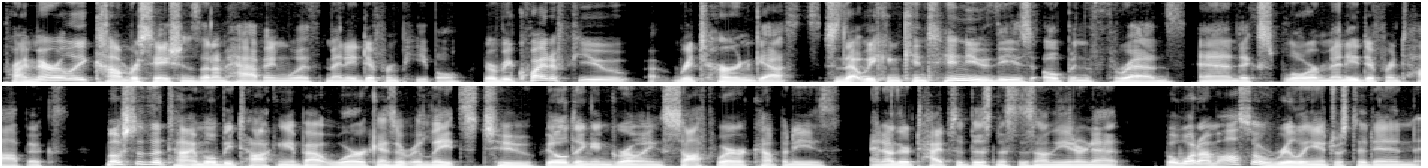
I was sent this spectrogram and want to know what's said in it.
primarily conversations that I'm having with many different people. There will be quite a few uh, return guests so that we can continue these open threads and explore many different topics. Most of the time, we'll be talking about work as it relates to building and growing software companies and other types of businesses on the internet. But what I'm also really interested in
